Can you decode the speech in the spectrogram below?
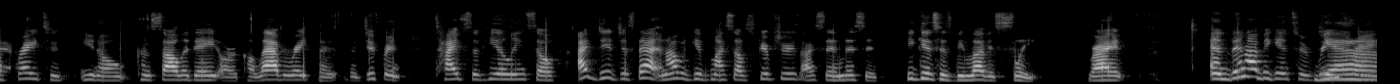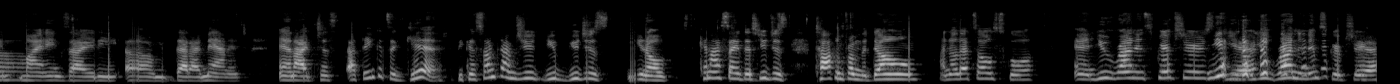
afraid to, you know, consolidate or collaborate the, the different types of healing. So I did just that. And I would give myself scriptures. I said, listen, he gives his beloved sleep, right? And then I began to reframe Yeah. my anxiety um, that I manage. And I just, I think it's a gift because sometimes you, you, you just, you know, can I say this? You just talking from the dome. I know that's old school. And you running scriptures, Yeah. you know, you running them scriptures Yeah.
